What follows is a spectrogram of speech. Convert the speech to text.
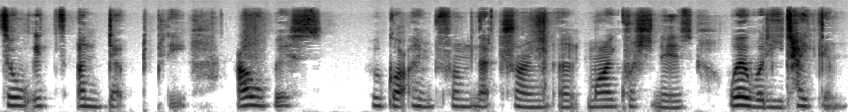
So it's undoubtedly Albus who got him from that train, and my question is, where would he take him?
